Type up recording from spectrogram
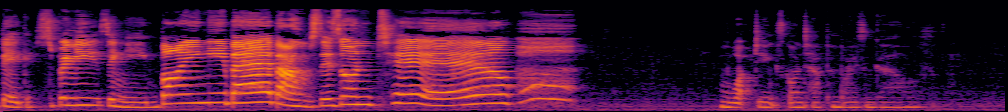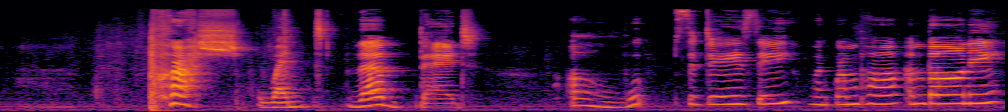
big, springy, zingy, boingy bear bounces until... what do you think's going to happen, boys and girls? Crash went the bed. Oh, whoops a daisy, went Grandpa and Barney.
